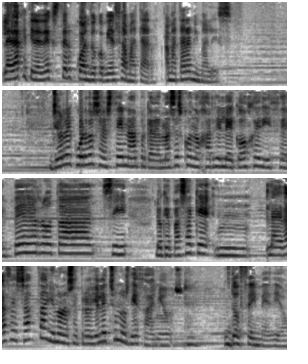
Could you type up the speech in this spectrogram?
La edad que tiene Dexter cuando comienza a matar, a matar animales. Yo recuerdo esa escena porque además es cuando Harry le coge y dice el perro tal, sí. Lo que pasa que mm, la edad exacta yo no lo sé, pero yo le he hecho unos 10 años. 12 y medio.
